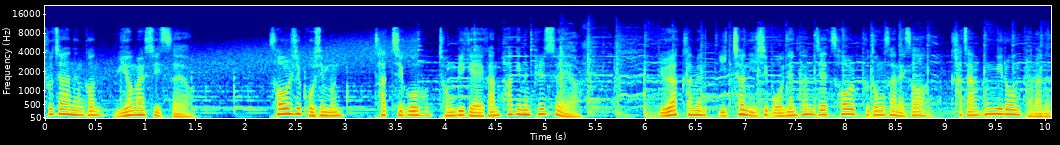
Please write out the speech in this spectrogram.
투자하는 건 위험할 수 있어요. 서울시 고시문, 자치구 정비계획안 확인은 필수예요. 요약하면 2025년 현재 서울 부동산에서 가장 흥미로운 변화는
